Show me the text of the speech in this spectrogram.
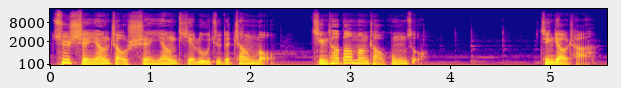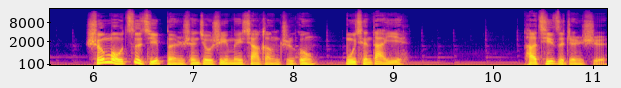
去沈阳找沈阳铁路局的张某，请他帮忙找工作。经调查，沈某自己本身就是一名下岗职工，目前待业。他妻子证实，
